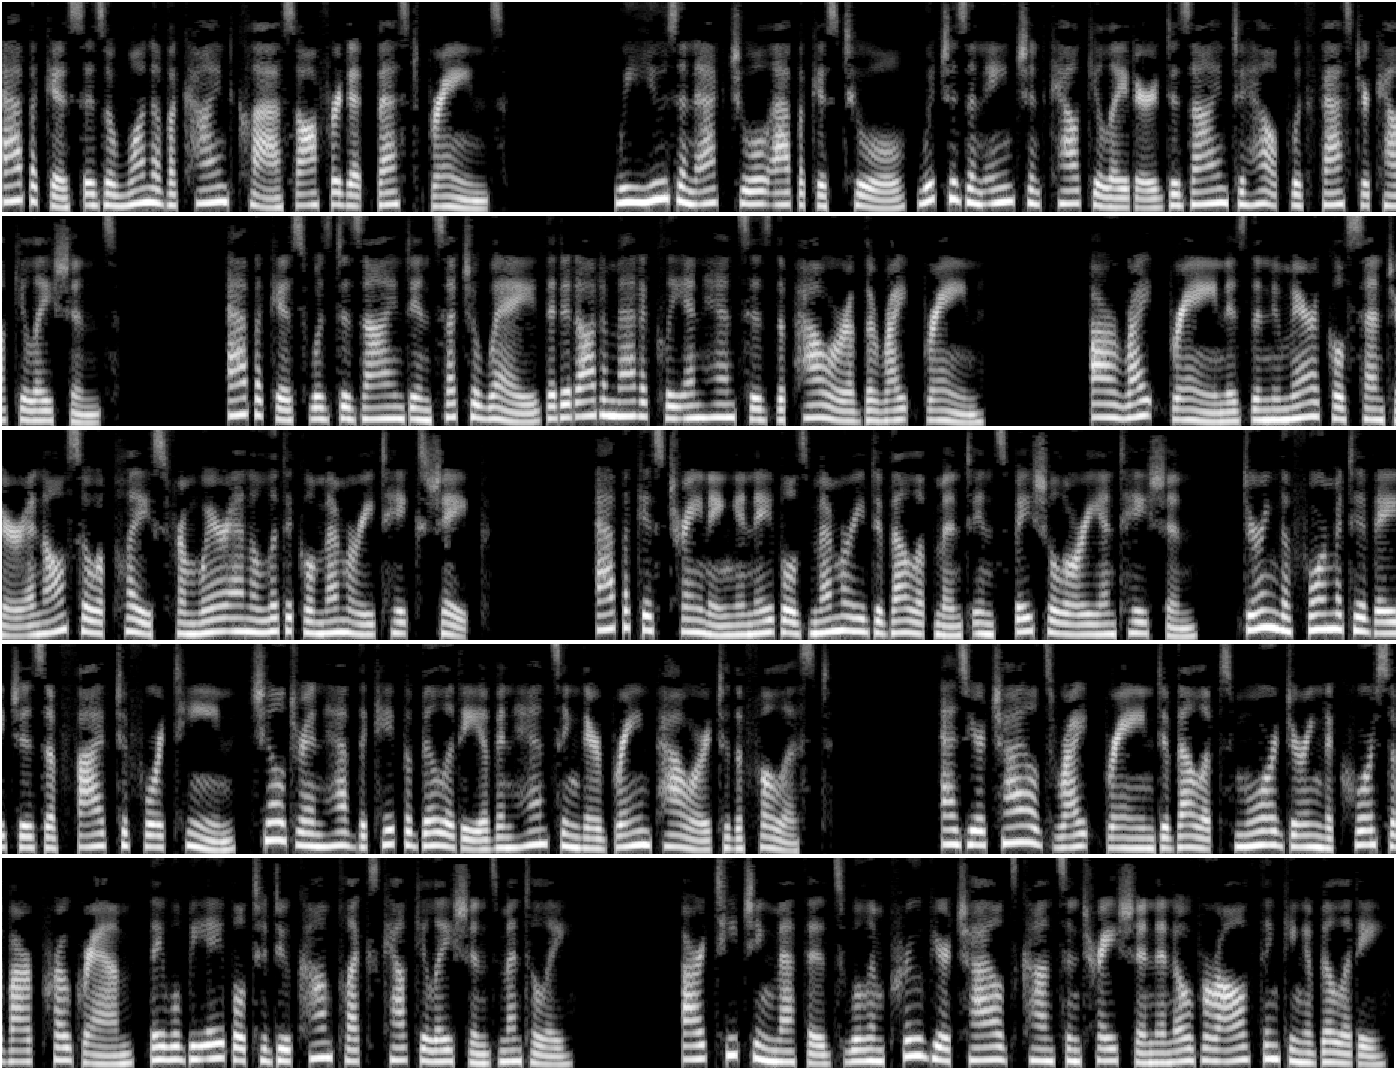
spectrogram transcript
Abacus is a one-of-a-kind class offered at Best Brains. We use an actual abacus tool, which is an ancient calculator designed to help with faster calculations. Abacus was designed in such a way that it automatically enhances the power of the right brain. Our right brain is the numerical center and also a place from where analytical memory takes shape. Abacus training enables memory development in spatial orientation. During the formative ages of 5 to 14, children have the capability of enhancing their brain power to the fullest. As your child's right brain develops more during the course of our program, they will be able to do complex calculations mentally. Our teaching methods will improve your child's concentration and overall thinking ability.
